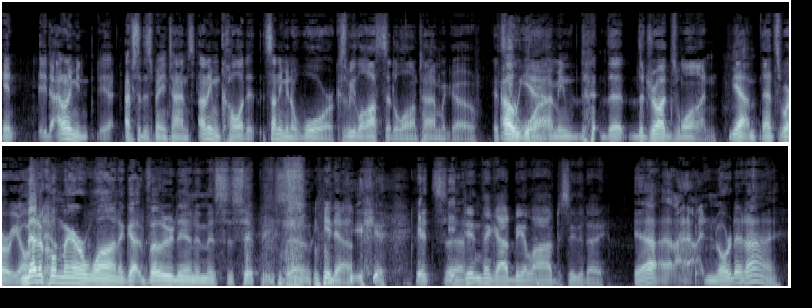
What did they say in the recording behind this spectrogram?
It, it, I don't even, I've said this many times, I don't even call it, it's not even a war because we lost it a long time ago. It's Oh, a yeah. war. I mean, the, the, the drugs won. Yeah, That's where we are. Medical now. marijuana got voted in in Mississippi, so You know. it's uh, Didn't think I'd be alive to see the day. yeah. I, I- nor did I.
